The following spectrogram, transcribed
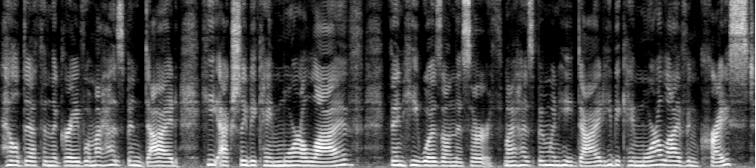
hell death and the grave. When my husband died he actually became more alive than he was on this earth. My husband when he died he became more alive in christ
